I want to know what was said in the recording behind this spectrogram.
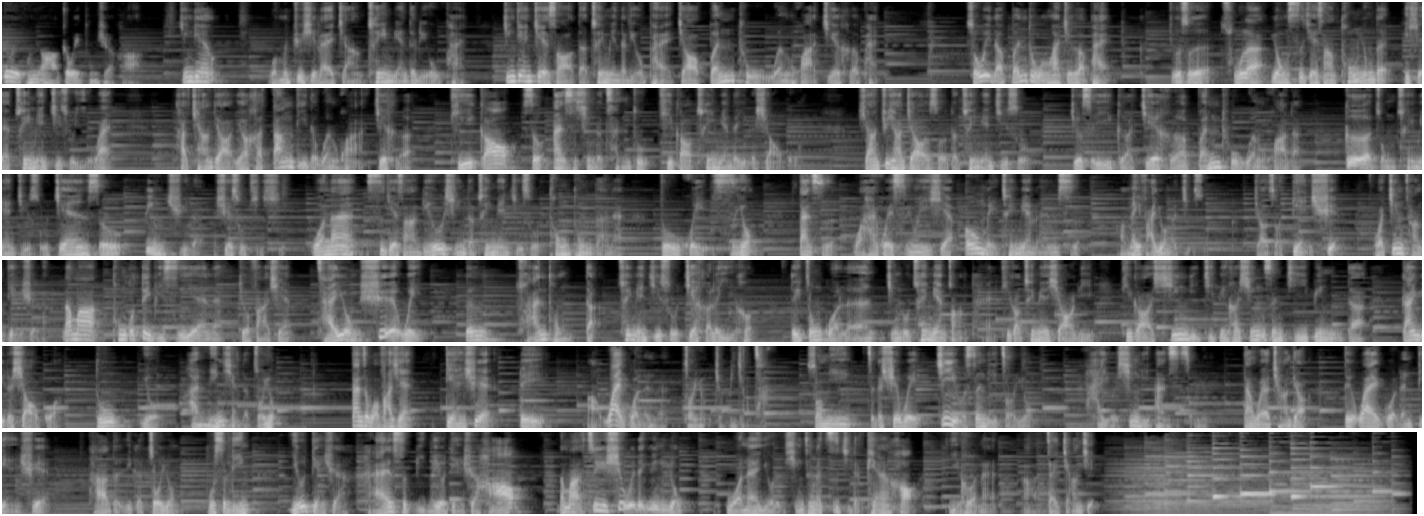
各位朋友好，各位同学好，今天我们继续来讲催眠的流派。今天介绍的催眠的流派叫本土文化结合派。所谓的本土文化结合派，就是除了用世界上通用的一些催眠技术以外，他强调要和当地的文化结合，提高受暗示性的程度，提高催眠的一个效果。像巨祥教授的催眠技术，就是一个结合本土文化的各种催眠技术兼收并取的学术体系。我呢，世界上流行的催眠技术，通通的呢都会使用，但是我还会使用一些欧美催眠人士啊没法用的技术，叫做点穴。我经常点穴的。那么通过对比实验呢，就发现。采用穴位跟传统的催眠技术结合了以后，对中国人进入催眠状态、提高催眠效率、提高心理疾病和心身疾病的干预的效果，都有很明显的作用。但是我发现点穴对啊外国人的作用就比较差，说明这个穴位既有生理作用，还有心理暗示作用。但我要强调，对外国人点穴，它的一个作用不是零，有点穴还是比没有点穴好。那么至于穴位的运用，我呢有形成了自己的偏好，以后呢啊再讲解。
